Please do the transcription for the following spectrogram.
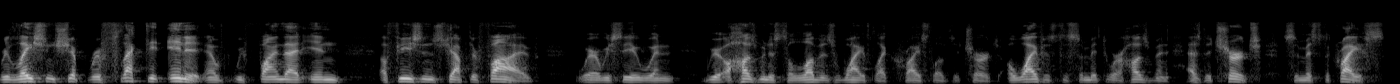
relationship reflected in it. And we find that in Ephesians chapter 5, where we see when a husband is to love his wife like Christ loves the church. A wife is to submit to her husband as the church submits to Christ.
